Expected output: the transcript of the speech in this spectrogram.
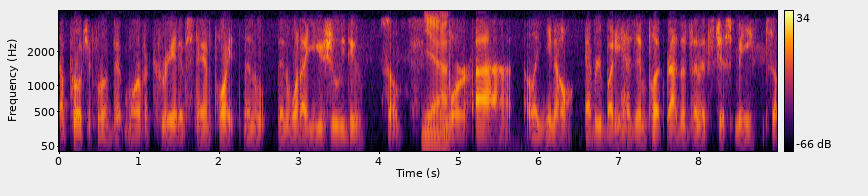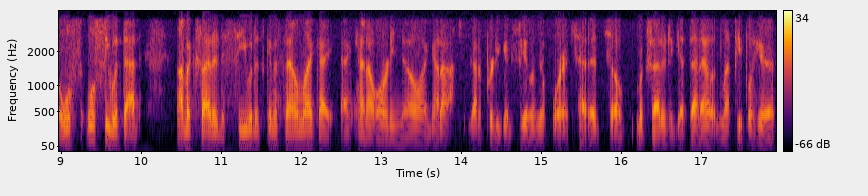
approach it from a bit more of a creative standpoint than than what I usually do. So Yeah. more uh, like you know everybody has input rather than it's just me. So we'll we'll see what that. I'm excited to see what it's going to sound like. I, I kind of already know. I got a got a pretty good feeling of where it's headed. So I'm excited to get that out and let people hear it.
